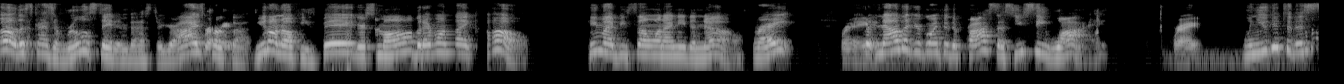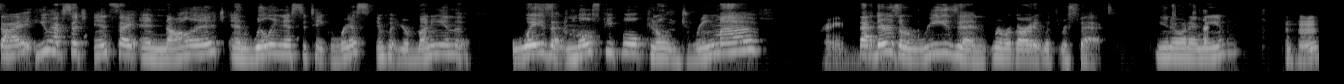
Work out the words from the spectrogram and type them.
Oh, this guy's a real estate investor. Your eyes right. perk up. You don't know if he's big or small, but everyone's like, oh, he might be someone I need to know, right? Right. But now that you're going through the process, you see why. Right. When you get to this site, you have such insight and knowledge and willingness to take risks and put your money in the ways that most people can only dream of. Right. That there's a reason we're regarded with respect. You know what I mean? Mm-hmm.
